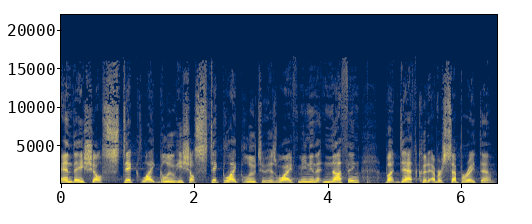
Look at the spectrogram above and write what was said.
and they shall stick like glue. He shall stick like glue to his wife, meaning that nothing but death could ever separate them.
